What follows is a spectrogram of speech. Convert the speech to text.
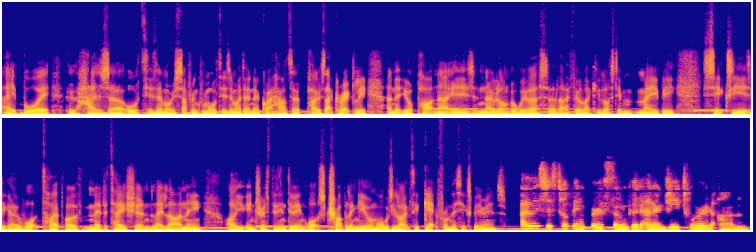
a boy who has uh, autism or is suffering from autism. I don't know quite how to pose that correctly. And that your partner is no longer with us. So that I feel like you lost him maybe six years ago. What type of meditation, Leilani, are you interested in doing? What's troubling you? And what would you like to get from this experience? I was just hoping for some good energy toward um,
